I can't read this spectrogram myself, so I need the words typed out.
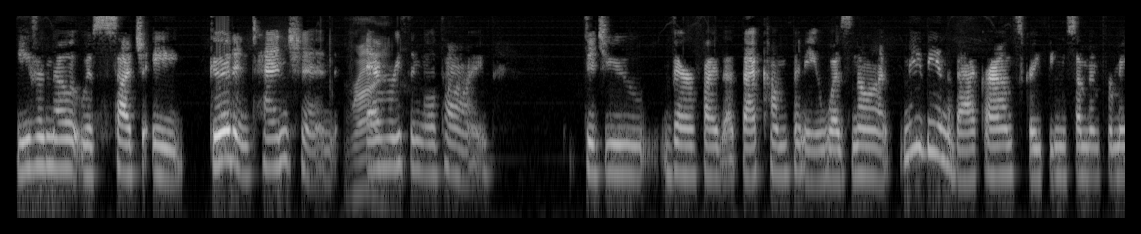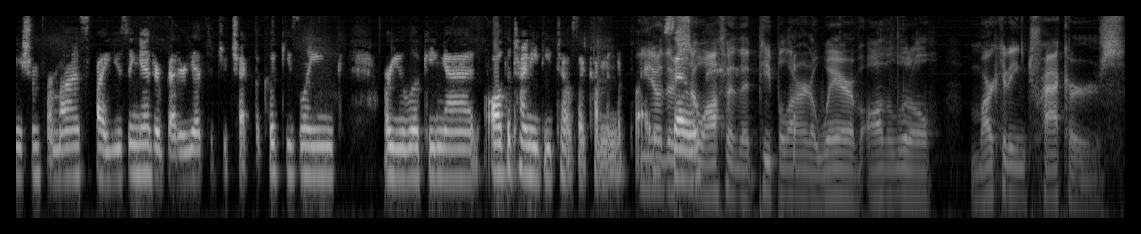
even though it was such a good intention Right. every single time, did you verify that that company was not maybe in the background scraping some information from us by using it? Or better yet, did you check the cookies link? Are you looking at all the tiny details that come into play? You know, there's So- so often that people aren't aware of all the little marketing trackers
